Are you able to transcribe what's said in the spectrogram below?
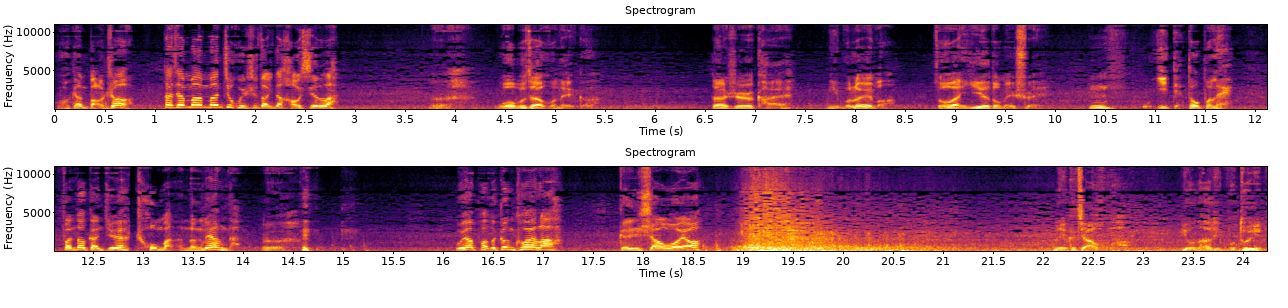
我敢保证，大家慢慢就会知道你的好心了。嗯我不在乎那个，但是凯，你不累吗？昨晚一夜都没睡。嗯，我一点都不累，反倒感觉充满了能量呢。呃，我要跑得更快了，跟上我哟！那个家伙有哪里不对呢？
